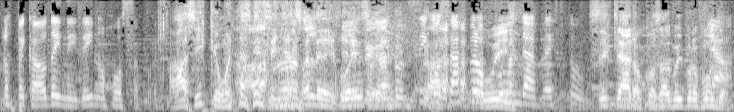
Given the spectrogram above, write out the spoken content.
Los pecados de Inés de Hinojosa, por ejemplo. Ah, sí, qué buenas enseñanzas le dejó eso. Sí, cosas Ah, uy. profundas, ¿ves tú? Sí, claro, cosas muy profundas.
